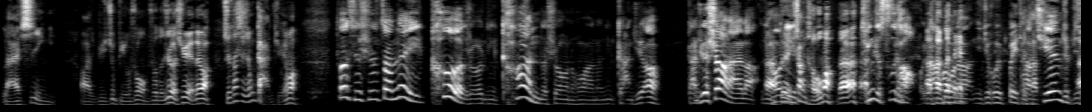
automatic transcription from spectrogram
来吸引你啊，比就比如说我们说的热血，对吧？其实它是一种感觉嘛。但其实，在那一刻的时候，你看的时候的话呢，你感觉啊，感觉上来了，然后你上头嘛，啊，停止思考，然后呢，你就会被他牵着鼻子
